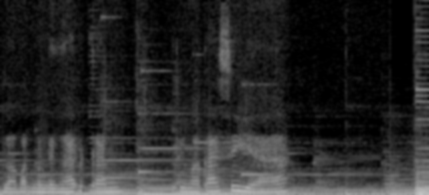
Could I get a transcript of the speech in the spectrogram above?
Selamat mendengarkan. Terima kasih ya. thank you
